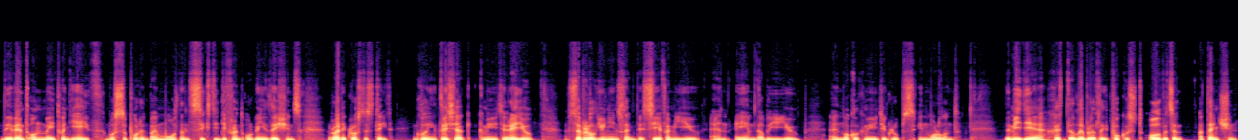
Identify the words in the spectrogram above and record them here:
the event on May 28th was supported by more than 60 different organizations right across the state including 3CR Community Radio, several unions like the CFMEU and AMWU, and local community groups in Moreland. The media has deliberately focused all of its attention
